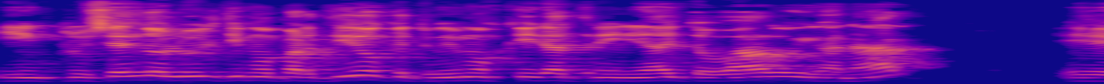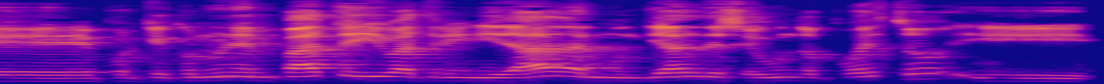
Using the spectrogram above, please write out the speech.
incluyendo el último partido que tuvimos que ir a Trinidad y Tobago y ganar, eh, porque con un empate iba Trinidad al Mundial de segundo puesto y,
